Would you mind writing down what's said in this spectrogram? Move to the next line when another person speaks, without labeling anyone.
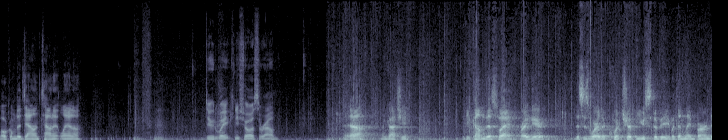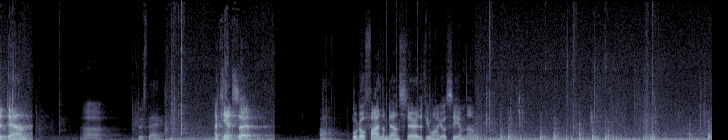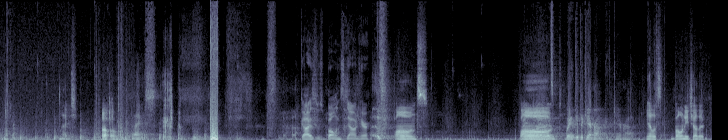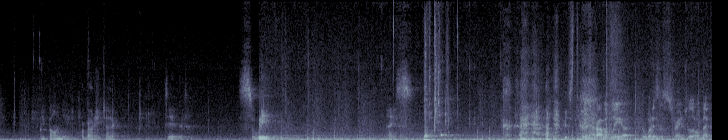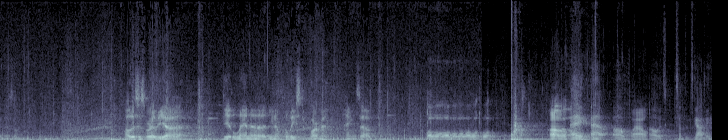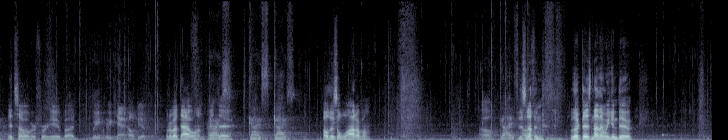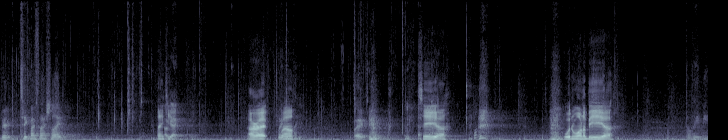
Welcome to downtown Atlanta.
Dude, wait, can you show us around?
Yeah, I got you. If you come this way, right here, this is where the QuikTrip used to be, but then they burned it down.
Uh,
Who's they?
I can't say.
Oh.
We'll go find them downstairs if you want to go see them, though. Nice. Uh-oh.
Thanks.
guys, there's bones down here.
Bones. Bone.
Wait, get the camera out. Get the camera out.
Yeah, let's bone each other. We bone you.
We're boning each other.
Dude. Sweet. Nice.
we just threw it out.
probably, uh, what is this strange little mechanism?
Oh, this is where the uh, the Atlanta, you know, police department hangs out.
Whoa, whoa, whoa, whoa, whoa, whoa, whoa.
Uh oh.
Hey, ow. Oh.
Wow.
Oh, it's something's got me.
It's
Oh.
over for you, bud.
We, we can't help you.
What about that one right
Guys,
there?
guys, guys,
Oh, there's a lot of them.
Oh.
guys.
There's
help.
nothing. Look, there's nothing we can do.
Wait, take my flashlight.
Thank you.
Okay.
All right.
Wait,
well.
Wait.
see ya. Wouldn't want to be. Uh,
don't leave me.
